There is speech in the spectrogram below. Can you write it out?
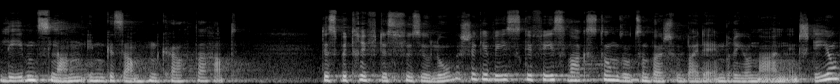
lebenslang im gesamten Körper hat. Das betrifft das physiologische Gefäßwachstum, so zum Beispiel bei der embryonalen Entstehung,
